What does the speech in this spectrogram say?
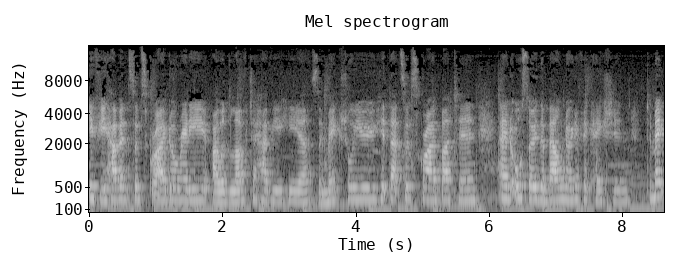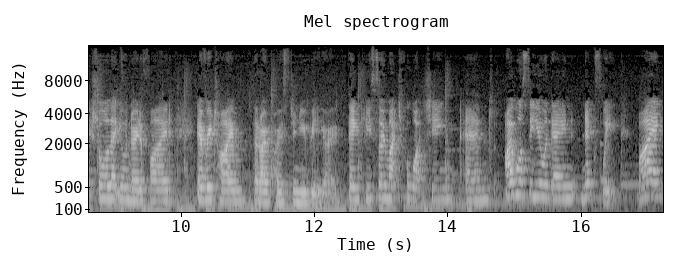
If you haven't subscribed already, I would love to have you here. So make sure you hit that subscribe button and also the bell notification to make sure that you're notified every time that I post a new video. Thank you so much for watching and I will see you again next week. Bye!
